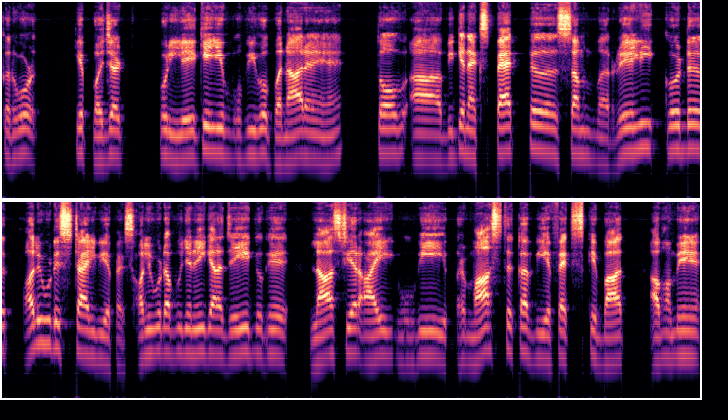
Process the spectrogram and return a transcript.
करोड़ के बजट को लेके ये मूवी वो बना रहे हैं। तो we can expect some really good Hollywood style V F X Hollywood अब मुझे नहीं कहना चाहिए क्योंकि लास्ट ईयर आई मूवी ब्रह्मास्त्र का वी एफ़ एक्स के बाद अब हमें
